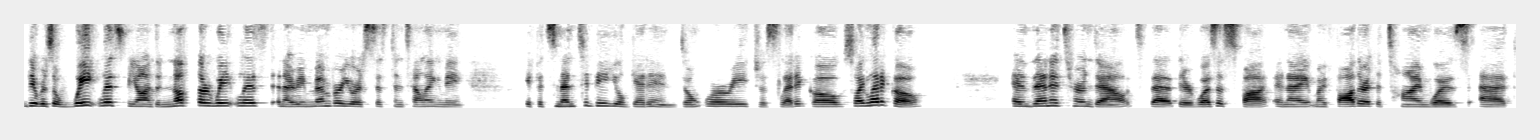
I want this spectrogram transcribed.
there was a wait list beyond another wait list. And I remember your assistant telling me, if it's meant to be, you'll get in. Don't worry, just let it go. So I let it go. And then it turned out that there was a spot, and I, my father at the time was at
